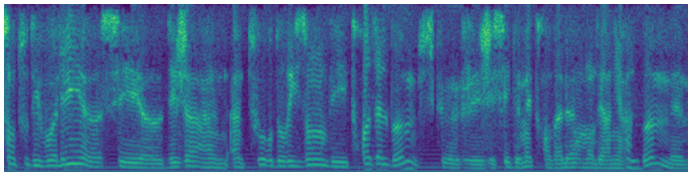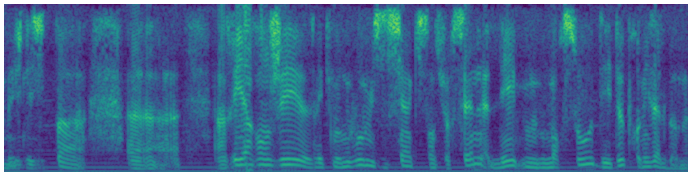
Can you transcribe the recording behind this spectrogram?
Sans tout dévoiler, c'est déjà un, tour d'horizon des trois albums, puisque j'essaie de mettre en valeur mon dernier album, mais, je n'hésite pas à, à- à réarranger avec mes nouveaux musiciens qui sont sur scène les morceaux des deux premiers albums.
